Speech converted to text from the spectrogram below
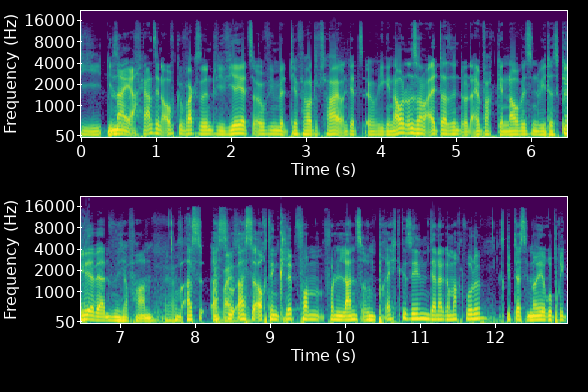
Die, die so Naja. im Fernsehen aufgewachsen sind, wie wir jetzt irgendwie mit TV Total und jetzt irgendwie genau in unserem Alter sind und einfach genau wissen, wie das geht. Wir werden es nicht erfahren. Ja. Hast, du- hast, du, hast du auch den Clip vom, von Lanz und Brecht gesehen, der da gemacht wurde? Es gibt jetzt die neue Rubrik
